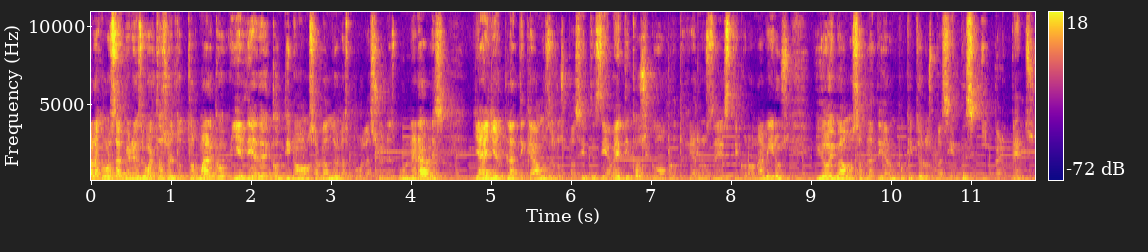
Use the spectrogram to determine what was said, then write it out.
Hola, ¿cómo están? Bienvenidos de vuelta, soy el Dr. Marco y el día de hoy continuamos hablando de las poblaciones vulnerables. Ya ayer platicábamos de los pacientes diabéticos y cómo protegerlos de este coronavirus y hoy vamos a platicar un poquito de los pacientes hipertensos,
